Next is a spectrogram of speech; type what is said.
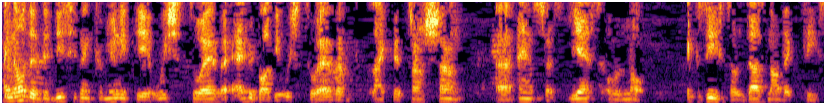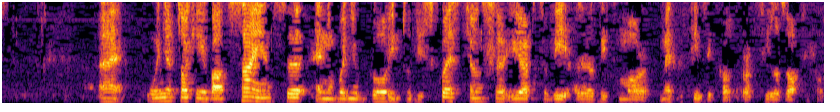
I know that the dissident community wishes to have, everybody wishes to have um, like a tranchant uh, answers, yes or no, exists or does not exist. Uh, when you're talking about science uh, and when you go into these questions, uh, you have to be a little bit more metaphysical or philosophical.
